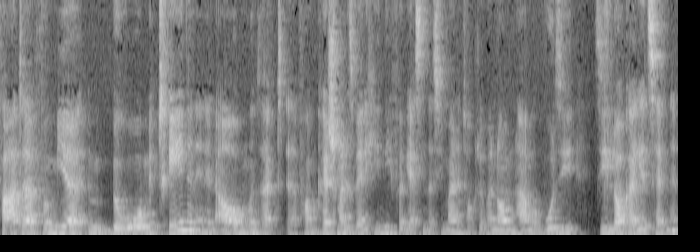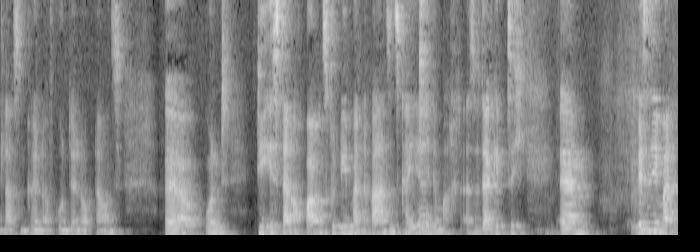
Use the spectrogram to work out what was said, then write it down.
Vater von mir im Büro mit Tränen in den Augen und sagt, äh, Frau Kreschmann, das werde ich Ihnen nie vergessen, dass Sie meine Tochter übernommen haben, obwohl Sie sie locker jetzt hätten entlassen können aufgrund der Lockdowns. Äh, und die ist dann auch bei uns geblieben, hat eine Wahnsinnskarriere gemacht. Also da gibt sich, ähm, wissen Sie, man, äh,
